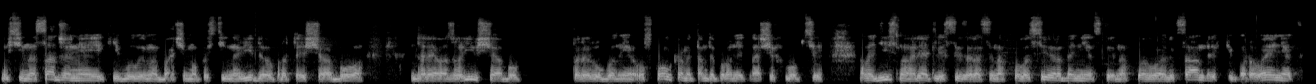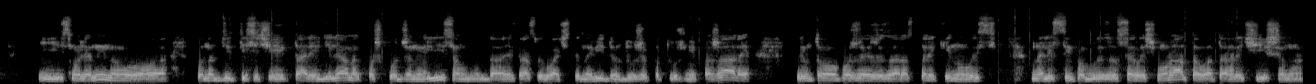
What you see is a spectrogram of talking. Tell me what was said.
усі насадження, які були. Ми бачимо постійно відео про те, що або дерева згорівші, або перерубані осколками, там де боронять наші хлопці. Але дійсно горять ліси зараз і навколо Сєвєродонецька, і навколо Олександрівки, Боровеняк. І Смолянинового понад 2000 гектарів ділянок пошкоджених лісом. Да, якраз ви бачите на відео дуже потужні пожари. Крім того, пожежі зараз перекинулись на ліси поблизу селищ Муратова та Гречишина.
